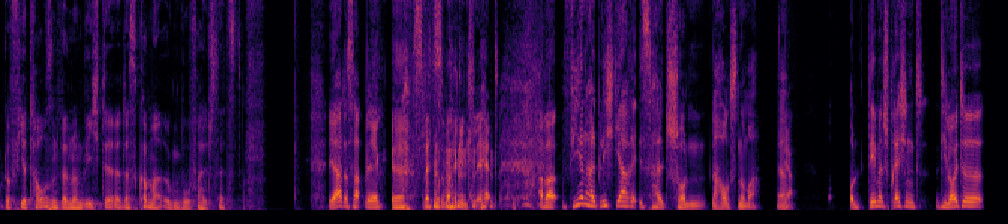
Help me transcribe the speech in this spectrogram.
Oder 4000, wenn man wie ich äh, das Komma irgendwo falsch setzt. Ja, das hatten wir ja äh, das letzte Mal geklärt. Aber viereinhalb Lichtjahre ist halt schon eine Hausnummer. Ja? Ja. Und dementsprechend, die Leute,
